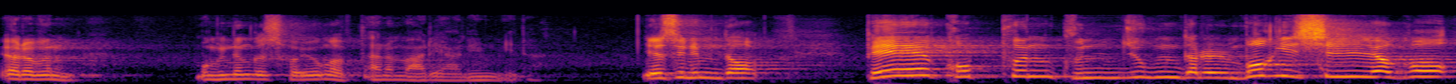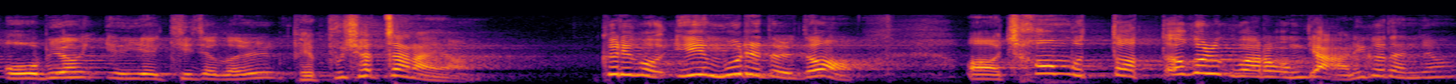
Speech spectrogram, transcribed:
여러분 먹는 거 소용없다는 말이 아닙니다. 예수님도 배 고픈 군중들을 먹이시려고 오병이의 기적을 베푸셨잖아요. 그리고 이 무리들도 어, 처음부터 떡을 구하러 온 게 아니거든요.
